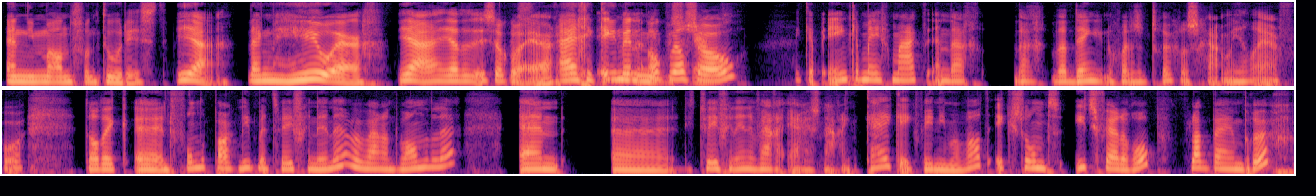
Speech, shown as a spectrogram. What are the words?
en die man van Toerist. Ja. Lijkt me heel erg. Ja, ja, dat is ook wel Dus erg. eigen ik, ben ook wel zo. Ik heb één keer meegemaakt en daar, daar, daar denk ik nog wel eens aan terug. Daar schaam ik me heel erg voor. Dat ik eh, in het Vondelpark liep met twee vriendinnen. We waren aan het wandelen. En eh, die twee vriendinnen waren ergens naar aan kijken. Ik weet niet meer wat. Ik stond iets verderop, vlakbij een brug.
